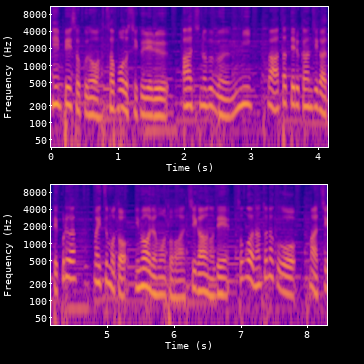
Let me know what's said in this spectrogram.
扁平足のサポートしてくれるアーチの部分に、まあ、当たってる感じがあって、これが、まあ、いつもと今までのものとは違うので、そこはなんとなくこう、まあ、違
